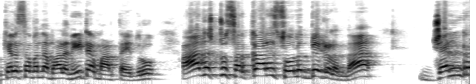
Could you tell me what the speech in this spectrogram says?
ಕೆಲಸವನ್ನ ಬಹಳ ನೀಟಾಗಿ ಮಾಡ್ತಾ ಇದ್ರು. ಆದಷ್ಟು ಸರ್ಕಾರಿ ಸೌಲಭ್ಯಗಳನ್ನ ಜನರ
